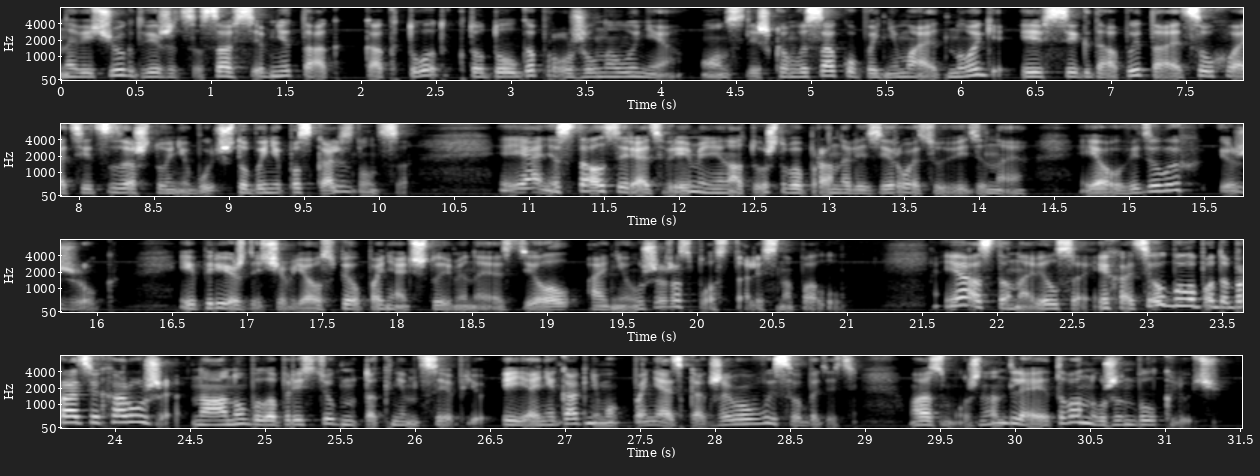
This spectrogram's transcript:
Новичок движется совсем не так, как тот, кто долго прожил на Луне. Он слишком высоко поднимает ноги и всегда пытается ухватиться за что-нибудь, чтобы не поскользнуться – и я не стал терять времени на то, чтобы проанализировать увиденное. Я увидел их и сжег. И прежде чем я успел понять, что именно я сделал, они уже распластались на полу. Я остановился и хотел было подобрать их оружие, но оно было пристегнуто к ним цепью, и я никак не мог понять, как же его высвободить. Возможно, для этого нужен был ключ.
